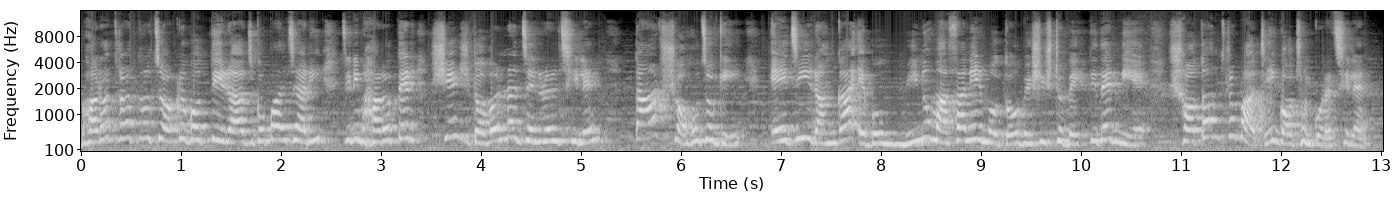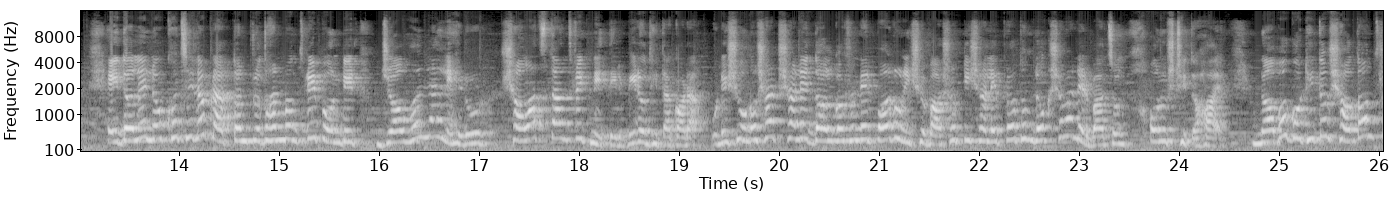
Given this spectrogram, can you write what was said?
ভারতরত্ন চক্রবর্তী রাজগোপালচারী, যিনি ভারতের শেষ গভর্নর জেনারেল ছিলেন, তার সহযোগী এজি রঙ্গা এবং মিনু মাসানির মতো বিশিষ্ট ব্যক্তিদের নিয়ে স্বতন্ত্র পার্টি গঠন করেছিলেন। এই দলের লক্ষ্য ছিল প্রাক্তন প্রধানমন্ত্রী পণ্ডিত জওহরলাল নেহরুর সমাজতান্ত্রিক নীতির বিরোধিতা করা। উনিশশো উনষাট সালের দল গঠনের পর উনিশশো বাষট্টি সালে প্রথম লোকসভা নির্বাচন অনুষ্ঠিত হয়। নবগঠিত স্বতন্ত্র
